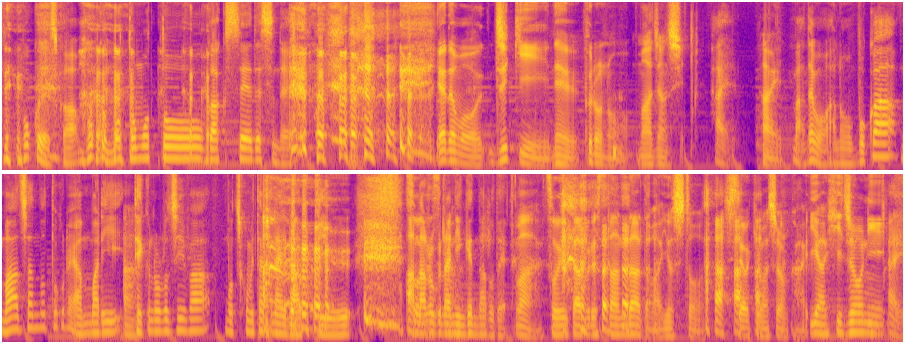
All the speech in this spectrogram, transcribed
僕ですか？僕もともと学生ですね。いやでも次期ねプロの麻雀師。はい。はい。まあでもあの僕は麻雀のところにあんまりあ。テクノロジーは持ち込みたくないなっていう アナログな人間なので。まあそういうダブルスタンダードはよしとしておきましょうか。いや非常にはい。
